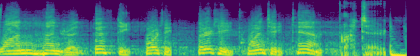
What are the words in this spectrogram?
150, 40, 30, 20, 10. Butter.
